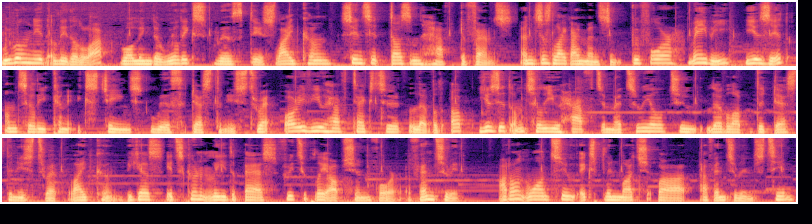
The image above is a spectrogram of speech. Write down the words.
We will need a little luck rolling the relics with this light cone since it doesn't have defense. And just like I mentioned before, maybe use it until you can exchange with Destiny's Threat. Or if you have texture leveled up, use it until you have the material to level up the Destiny's Threat light cone because it's currently the best free-to-play option for Aventurine. I don't want to explain much about Aventurine's team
